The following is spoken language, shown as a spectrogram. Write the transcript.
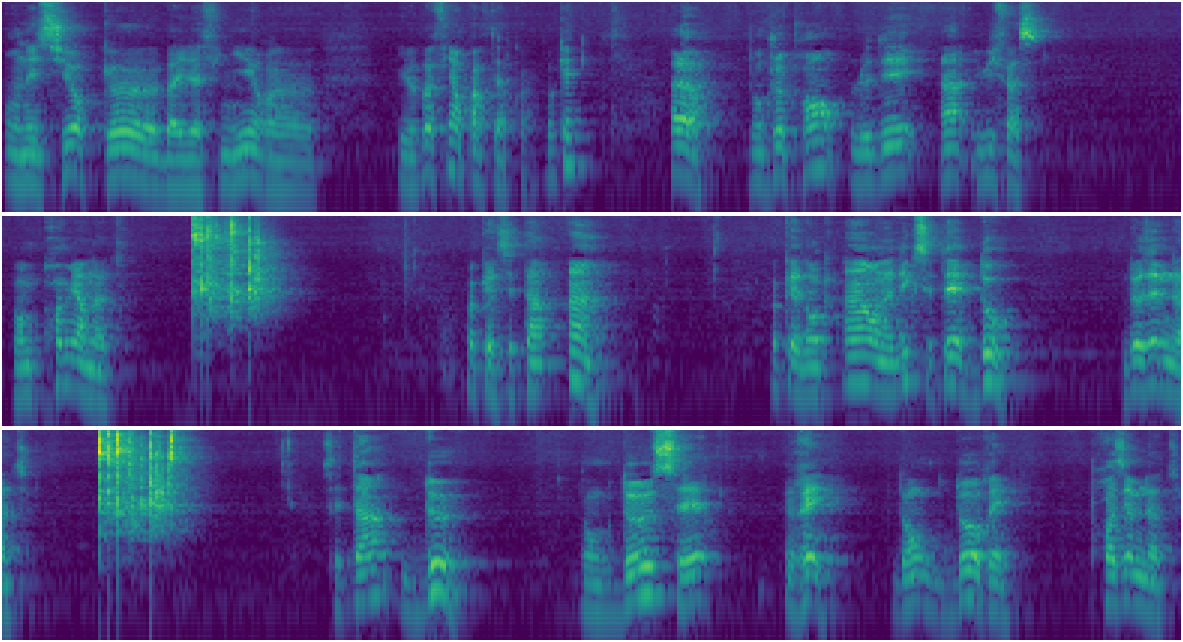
on est sûr que bah, il va finir, euh, il va pas finir par terre, quoi. Ok? Alors, donc je prends le dé à 8 faces. Donc première note. Ok, c'est un 1. Ok, donc 1, on a dit que c'était Do. Deuxième note. C'est un 2. Donc 2, c'est Ré. Donc Do, Ré. Troisième note.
